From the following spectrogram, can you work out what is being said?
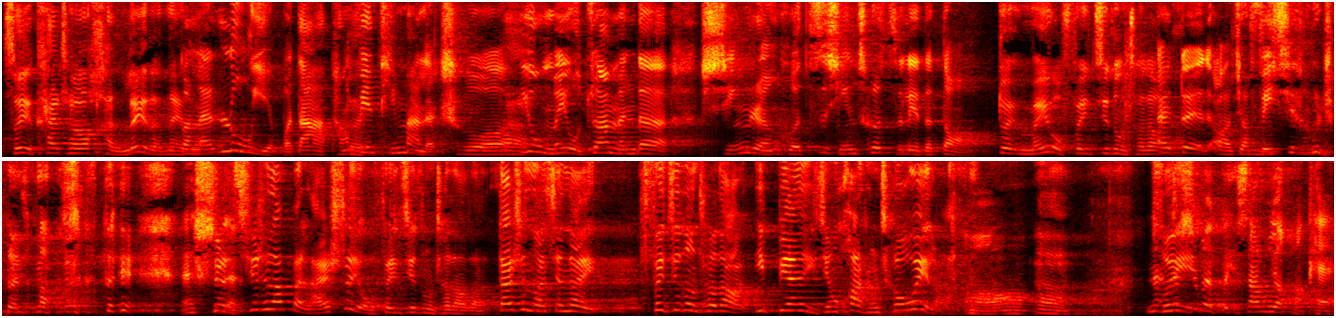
所以开车很累的那种。本来路也不大，旁边停满了车，哎又没有专门的行人和自行车之类的道。对，没有非机动车道的。哎，对哦，叫非机动车道。对，哎是是，的。其实它本来是有非机动车道的，但是呢，现在非机动车道一边已经划成车位了。哦，嗯，那所以那是不是北沙路要好开？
